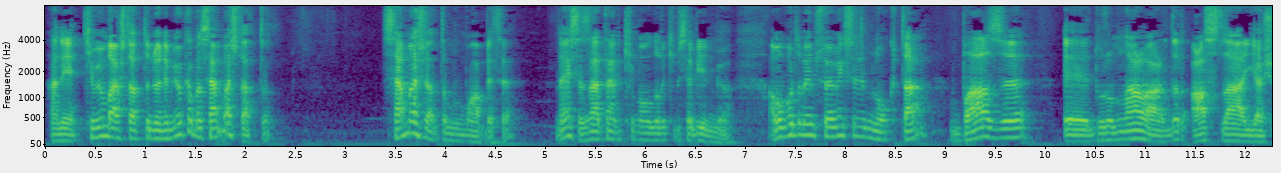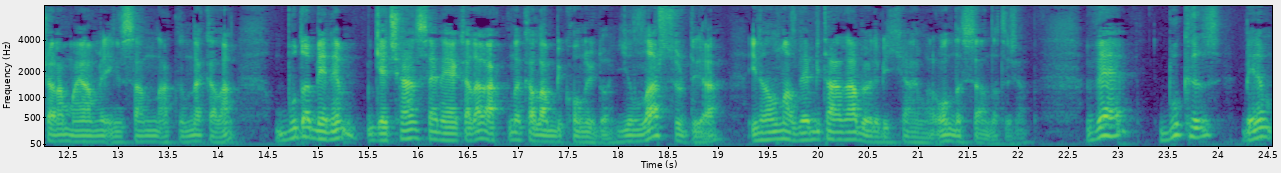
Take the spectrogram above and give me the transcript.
hani kimin başlattığının önemi yok ama sen başlattın. Sen başlattın bu muhabbeti. Neyse zaten kim olduğunu kimse bilmiyor. Ama burada benim söylemek istediğim nokta bazı e, durumlar vardır asla yaşanamayan ve insanın aklında kalan. Bu da benim geçen seneye kadar aklımda kalan bir konuydu. Yıllar sürdü ya. İnanılmaz. Benim bir tane daha böyle bir hikayem var. Onu da size anlatacağım. Ve bu kız benim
